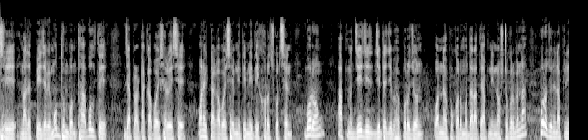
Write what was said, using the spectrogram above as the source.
সে নাজাত পেয়ে যাবে। মধ্যম পন্থা বলতে যে আপনার টাকা পয়সা রয়েছে, অনেক টাকা পয়সা এমনিতে এমনিতেই খরচ করছেন, বরং আপনার যে যে, যেটা যেভাবে প্রয়োজন, অন্যায় উপকর্ম দ্বারাতে আপনি নষ্ট করবেন না, প্রয়োজনের আপনি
